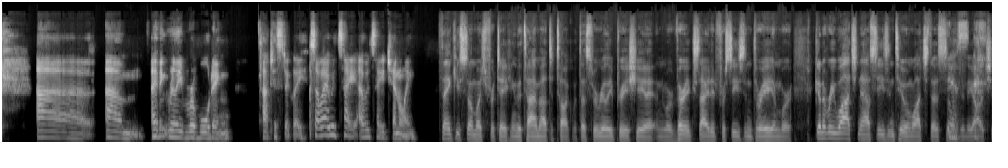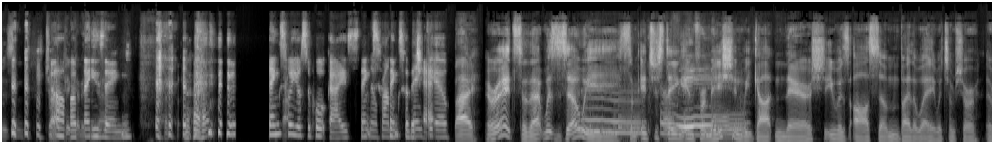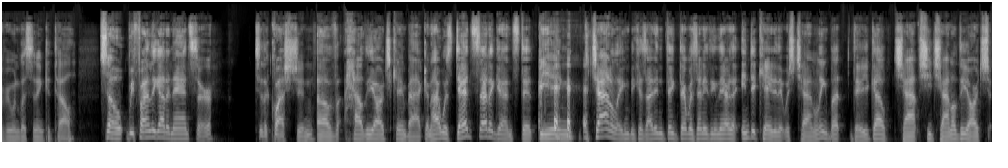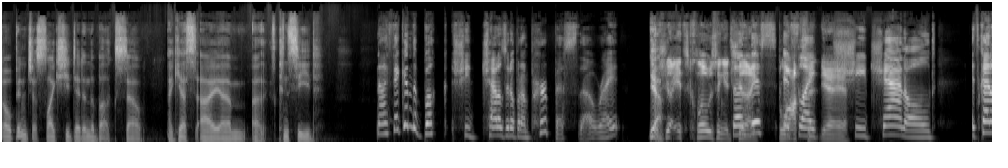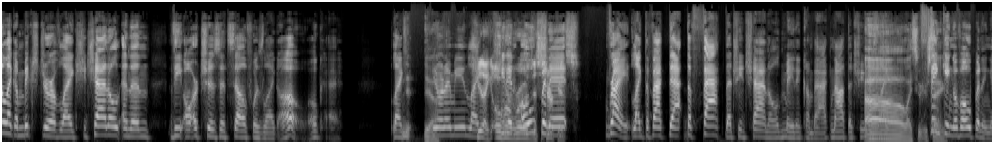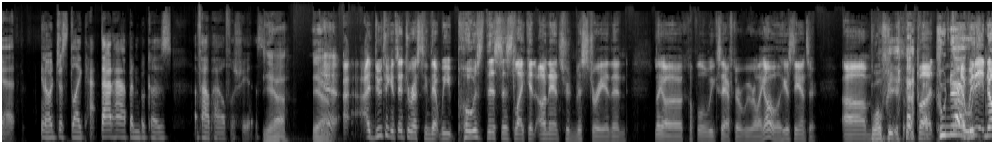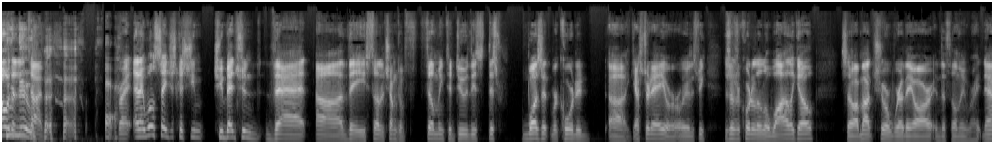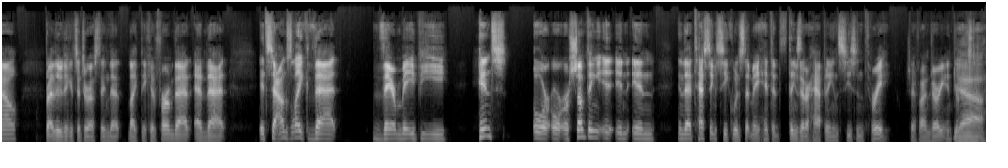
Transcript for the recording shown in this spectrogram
uh um i think really rewarding artistically so i would say i would say channeling Thank you so much for taking the time out to talk with us. We really appreciate it, and we're very excited for season three. And we're going to rewatch now season two and watch those scenes Yes. in the arches. And try to oh pick amazing thanks for your support guys thanks No thanks for the Thank chat you. Bye. All right. So that was Zoe. Some interesting information we got in there. She was awesome, by the way, which I'm sure everyone listening could tell. So we finally got an answer to the question of how the arch came back. And I was dead set against it being channeling because I didn't think there was anything there that indicated it was channeling. But there you go. Chan- she channeled the arch open just like she did in the books. So I guess I um, uh, concede. Now I think in the book she channels it open on purpose, though, right? Yeah. She- It's closing and So she in like this, blocks it's like it. Yeah, yeah. she channeled. It's kind of like a mixture of like she channeled, and then the arches itself was like, oh, okay, like Yeah. you know what I mean? Like she like didn't overrode the open it, circuits. right? Like the fact that the fact that she channeled made it come back, not that she was like Oh, I see what you're saying. thinking of opening it. You know, just like ha- that happened because of how powerful she is. Yeah. Yeah. Yeah, I, I do think it's interesting that we posed this as like an unanswered mystery, and then like a couple of weeks after, we were like, "Oh, well, here's the answer." Um, Well, we, but who knew? Yeah, we didn't know Who that knew? at the time. right? And I will say, just because she she mentioned that uh, they still had a chunk of filming to do. This this wasn't recorded uh, yesterday or earlier this week. This was recorded a little while ago, so I'm not sure where they are in the filming right now. But I do think it's interesting that like they confirmed that and that it sounds like that there may be hints or or, or something in, in in in that testing sequence that may hint at things that are happening in season three, which I find very interesting. Yeah.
